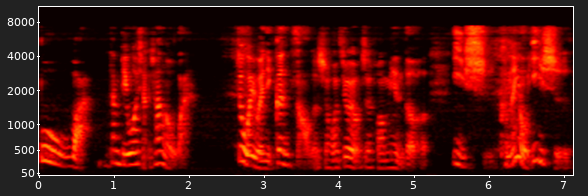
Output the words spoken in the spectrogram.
不晚，但比我想象的晚。就我以为你更早的时候就有这方面的意识，可能有意识。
